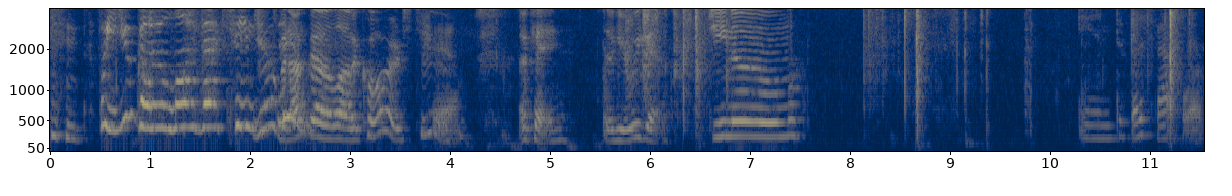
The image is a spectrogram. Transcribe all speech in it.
but you got a lot of vaccines. Yeah, too. but I've got a lot of cards too. True. Okay, so here we go. Genome. And what is that for?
